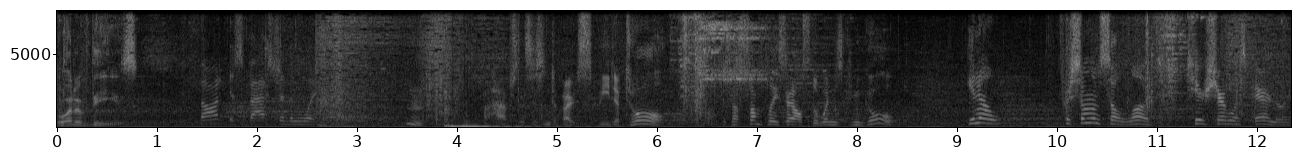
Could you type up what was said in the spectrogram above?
What of these? Thought is faster than wind. Hmm. Perhaps this isn't about speed at all. Is there someplace else the winds can go? You know, for someone so loved, Tyr sure was paranoid.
